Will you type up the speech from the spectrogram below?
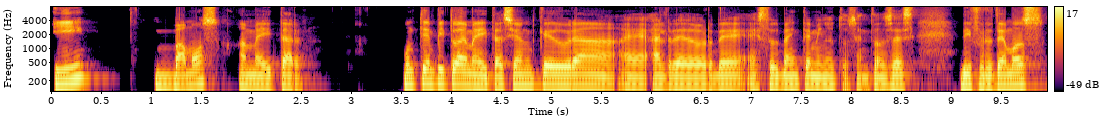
y vamos a meditar un tiempito de meditación que dura eh, alrededor de estos 20 minutos. Entonces, disfrutemos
